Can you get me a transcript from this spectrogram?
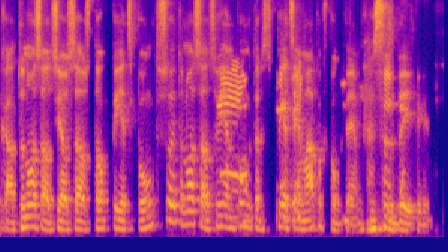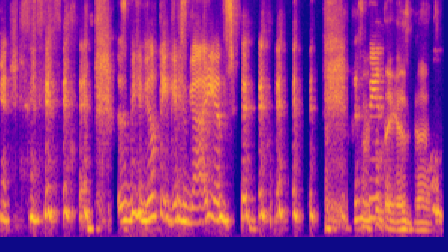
ka tu nosauc jau savus top 5 punktus, vai tu nosauc vienu punktu ar pieciem apakšpunktiem. Tas bija? tas bija viltīgais gājiens. tas bija viltīgais gājiens.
